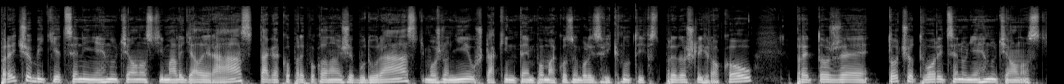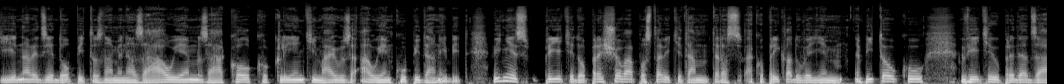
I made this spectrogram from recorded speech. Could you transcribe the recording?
prečo by tie ceny nehnuteľnosti mali ďalej rásť, tak ako predpokladáme, že budú rásť, možno nie už takým tempom, ako sme boli zvyknutí z predošlých rokov, pretože to, čo tvorí cenu nehnuteľnosti, jedna vec je dopyt, to znamená záujem, za koľko klienti majú záujem kúpiť daný byt. Vy dnes prídete do Prešova, postavíte tam, teraz ako príklad uvediem bytovku, viete ju predať za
